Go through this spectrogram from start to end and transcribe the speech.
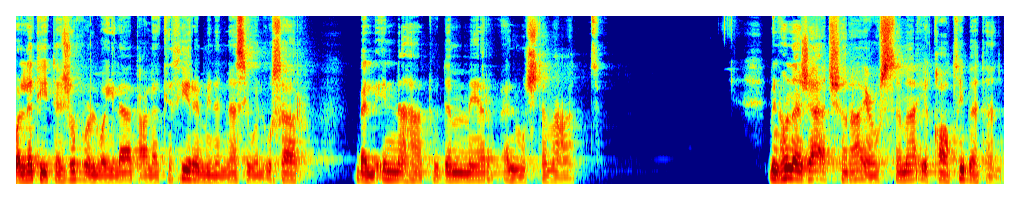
والتي تجر الويلات على كثير من الناس والأسر بل إنها تدمر المجتمعات. من هنا جاءت شرائع السماء قاطبة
